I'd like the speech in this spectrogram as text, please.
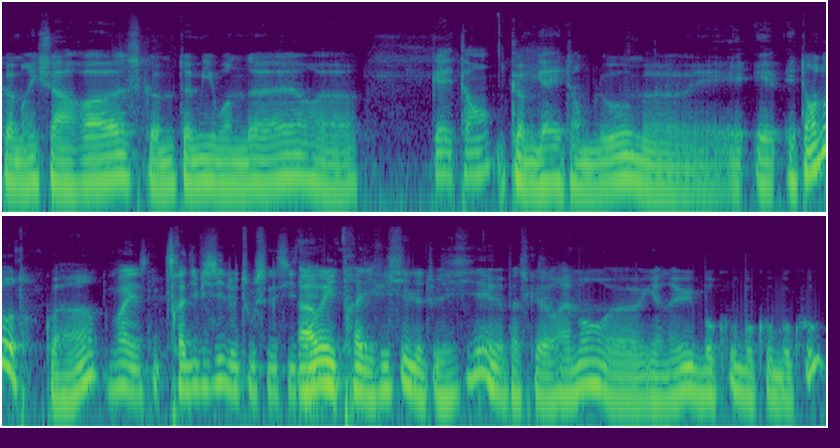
comme Richard Ross, comme Tommy Wonder, euh, Gaëtan. comme Gaëtan Bloom, euh, et, tant d'autres, quoi. Hein. Ouais, c'est très difficile de tous les citer. Ah oui, très difficile de tous les citer, parce que vraiment, euh, il y en a eu beaucoup, beaucoup, beaucoup.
